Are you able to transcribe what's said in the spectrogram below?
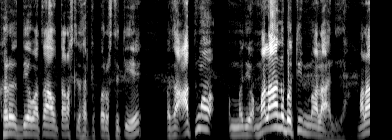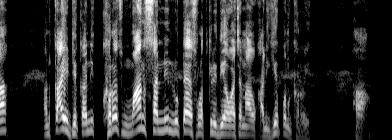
खरंच देवाचा अवतार असल्यासारखी परिस्थिती आहे. आत्म म्हणजे मला अनुभूती मला आली आहे मला आणि काही ठिकाणी खरंच माणसांनी लुटायला सुरुवात केली देवाच्या नावाखाली. हे पण खरं आहे. हां.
